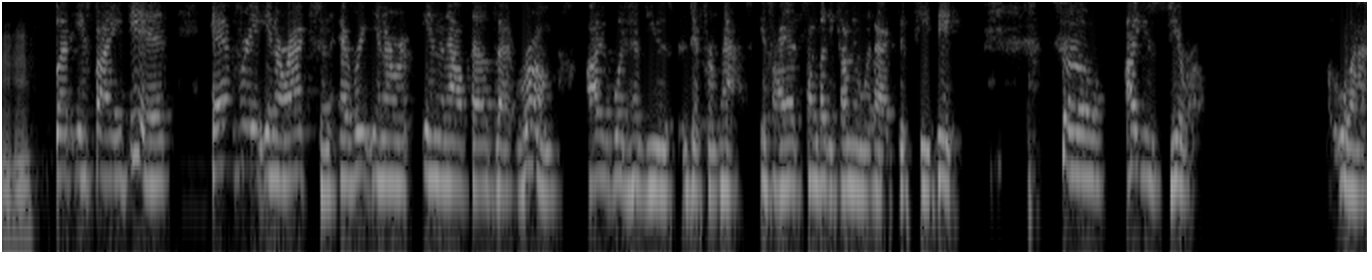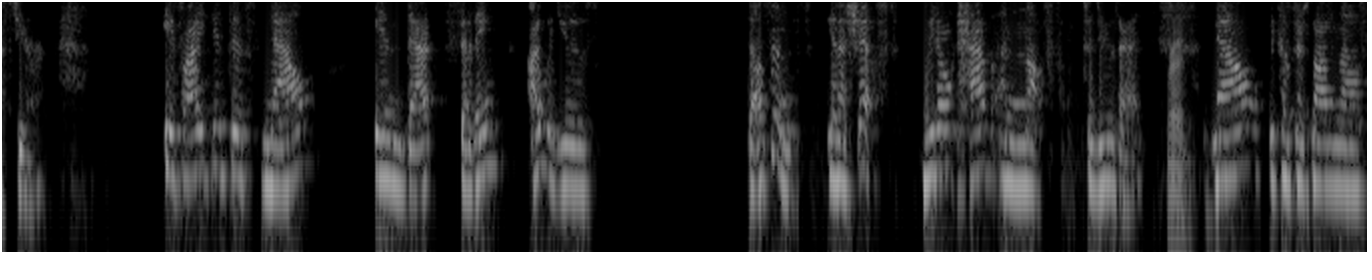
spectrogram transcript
Mm-hmm. But if I did, every interaction, every inter- in and out of that room, I would have used a different mask if I had somebody coming with active TB. So I used zero last year. If I did this now, in that setting, I would use dozens in a shift. We don't have enough to do that. Right. Now, because there's not enough,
